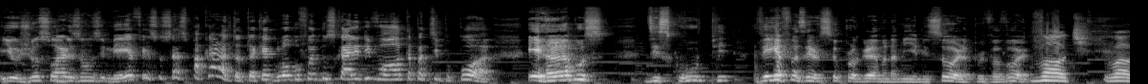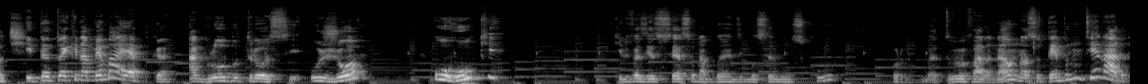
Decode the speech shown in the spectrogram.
E o Jô Soares 11,6 fez sucesso pra caralho. Tanto é que a Globo foi buscar ele de volta pra tipo, porra, erramos, desculpe, venha fazer o seu programa na minha emissora, por favor. Volte, volte. E tanto é que na mesma época a Globo trouxe o Jô, o Hulk, que ele fazia sucesso na Band mostrando uns cu. Por- A turma fala, não, no nosso tempo não tinha nada.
